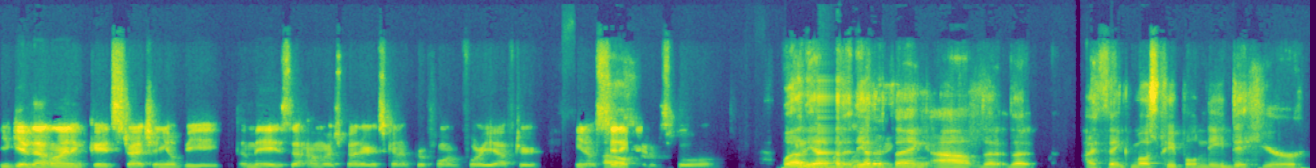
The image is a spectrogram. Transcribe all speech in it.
you give that line a good stretch, and you'll be amazed at how much better it's going to perform for you after you know sitting oh. out of school. Well, the other, the other thing uh, that that I think most people need to hear,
